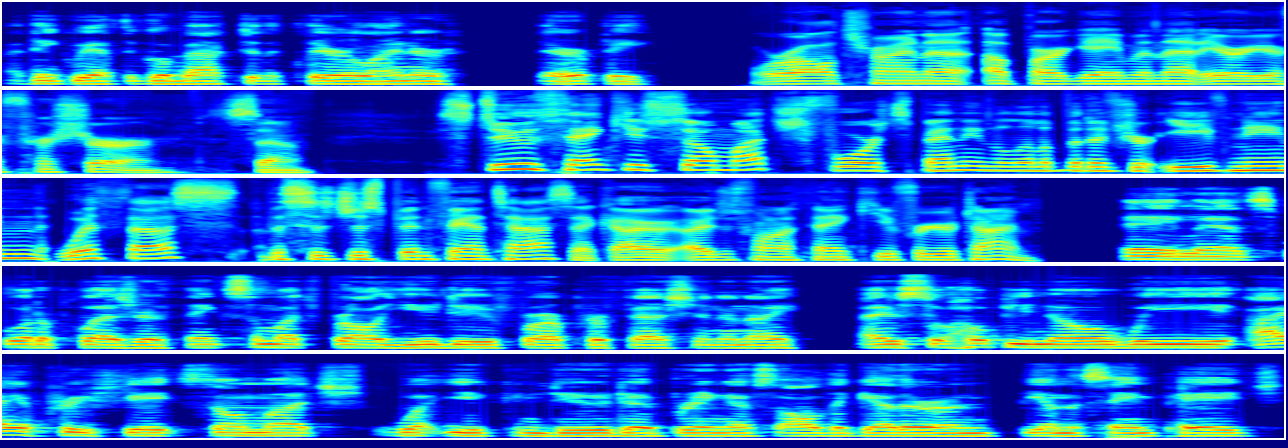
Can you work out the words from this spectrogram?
I think we have to go back to the clear aligner therapy. We're all trying to up our game in that area for sure. So, Stu, thank you so much for spending a little bit of your evening with us. This has just been fantastic. I, I just want to thank you for your time. Hey, Lance, what a pleasure. Thanks so much for all you do for our profession. And I, I just hope you know we, I appreciate so much what you can do to bring us all together and be on the same page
